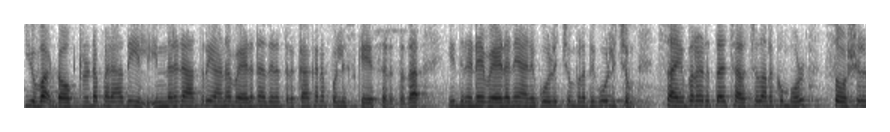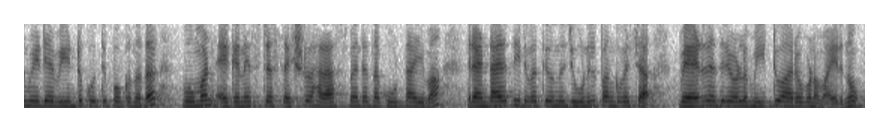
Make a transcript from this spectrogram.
യുവ ഡോക്ടറുടെ പരാതിയിൽ ഇന്നലെ രാത്രിയാണ് വേടനെതിരെ തൃക്കാക്കര പോലീസ് കേസെടുത്തത്. ഇതിനിടെ വേടനെ അനുകൂലിച്ചും പ്രതികൂലിച്ചും സൈബർ എടുത്ത് ചർച്ച നടക്കുമ്പോൾ സോഷ്യൽ മീഡിയ വീണ്ടും കുത്തിപ്പോക്കുന്നത് വുമൺ എഗനിസ്റ്റ് സെക്ഷൽ ഹറാസ്മെന്റ് എന്ന കൂട്ടായ്മ രണ്ടായിരത്തി ഇരുപത്തിയൊന്ന് ജൂണിൽ പങ്കുവച്ച വേടനെതിരെയുള്ള മീറ്റു ആരോപണമായിരുന്നു.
